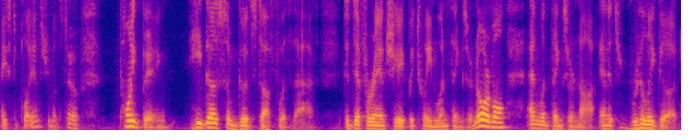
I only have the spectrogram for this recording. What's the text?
used to play instruments too. Point being, he does some good stuff with that to differentiate between when things are normal and when things are not. And it's really good.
